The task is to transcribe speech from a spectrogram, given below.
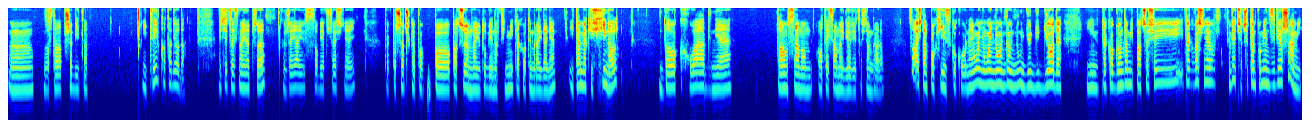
yy, została przebita. I tylko ta dioda. Wiecie co jest najlepsze? Że ja już sobie wcześniej tak troszeczkę po, popatrzyłem na YouTubie na filmikach o tym Raidenie i tam jakiś Hinol dokładnie tą samą, o tej samej diodzie coś tam gadał. Coś tam po chińsku, kurde, diodę. I tak oglądam i patrzę się i, i tak właśnie, wiecie, czytam pomiędzy wierszami.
